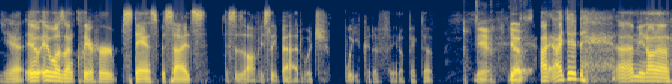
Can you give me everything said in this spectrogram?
yeah, it, it was unclear her stance besides this is obviously bad, which we could have, you know, picked up. Yeah. Yep. I, I did. I mean, on a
